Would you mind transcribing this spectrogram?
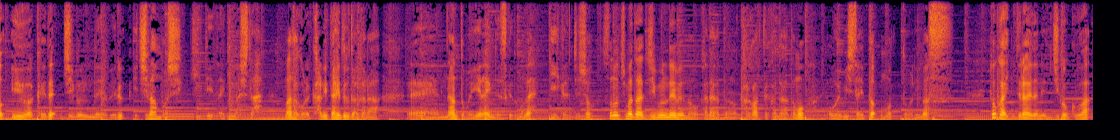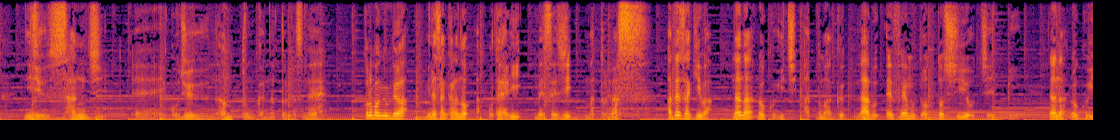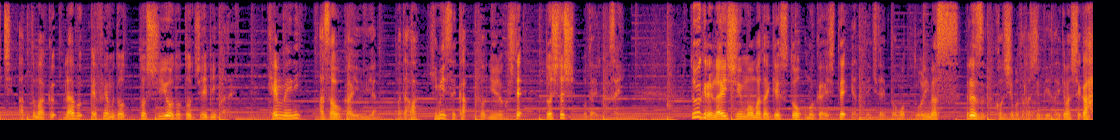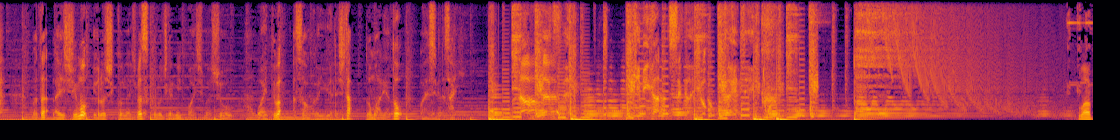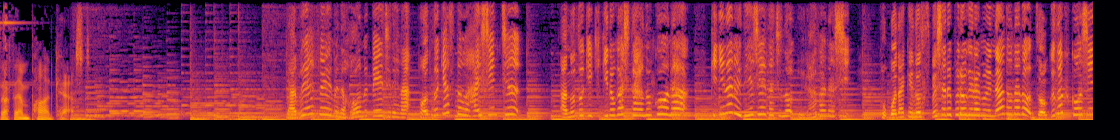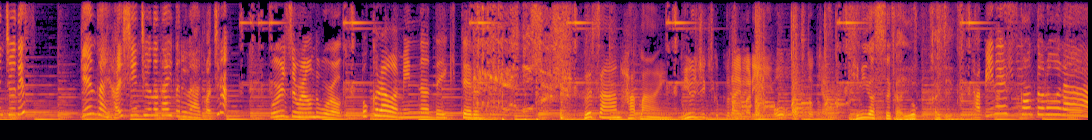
というわけで自分レーベル一番星聞いていただきました。まだこれ仮タイトルだから、えー、なんとも言えないんですけどもね、いい感じでしょ？そのうちまた自分レーベルの方々の関わった方々もお呼びしたいと思っております。とか言ってる間に時刻は23時、えー、50何分かになっておりますね。この番組では皆さんからのお便り、メッセージ待っております。宛先は 761-lovefm.co.jp 761-lovefm.co.jp まで、懸命に朝岡優也、または君せかと入力して、どしどしお便りください。というわけで来週もまたゲストをお迎えしてやっていきたいと思っております。とりあえず今週も楽しんでいただきましたがまた来週もよろしくお願いします。この時間にお会いしましょう。お相手は朝岡優也でした。どうもありがとう。おやすみなさい。君が世界を変えていく。LoveFM Podcast LoveFM のホームページではポッドキャストを配信中。あの時聞き逃したあのコーナー。気になる DJ たちの裏話。ここだけのスペシャルプログラムなどなど続々更新中です。現在配信中のタイトルはこちら。Words around the world. 僕らはみんなで生きてる。Busan Hotline. ミュージックプライマリー4ポッドキャスト君が世界を変えていく。ハピネスコントローラー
